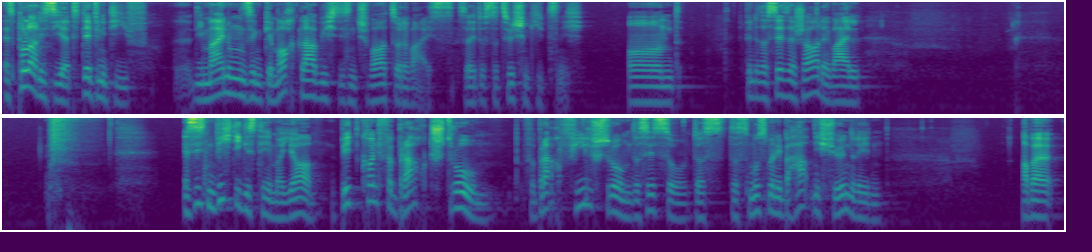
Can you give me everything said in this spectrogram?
es polarisiert, definitiv. Die Meinungen sind gemacht, glaube ich, sie sind schwarz oder weiß. So etwas dazwischen gibt es nicht. Und ich finde das sehr, sehr schade, weil es ist ein wichtiges Thema, ja. Bitcoin verbraucht Strom, verbraucht viel Strom, das ist so. Das, das muss man überhaupt nicht schönreden. Aber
